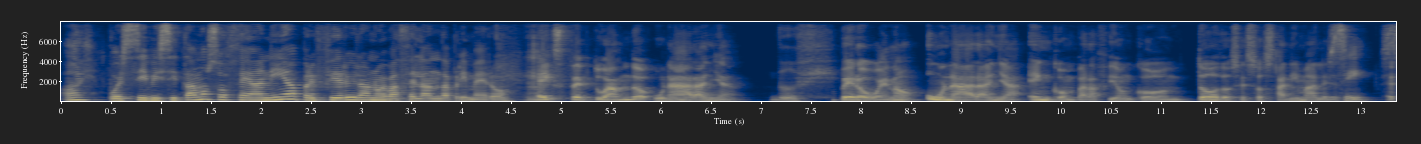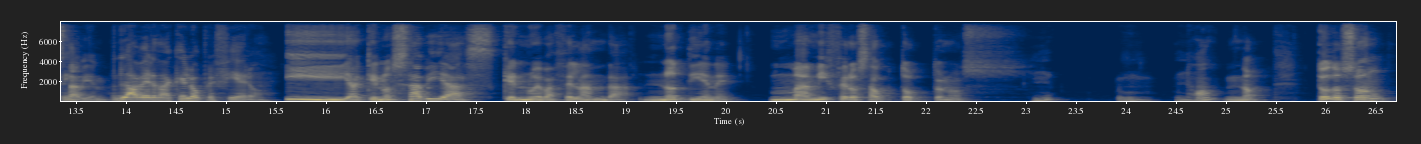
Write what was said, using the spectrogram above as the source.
Ay, pues si visitamos Oceanía, prefiero ir a Nueva Zelanda primero. Exceptuando una araña. Uf, Pero bueno, una araña en comparación con todos esos animales sí, está sí. bien. La verdad que lo prefiero. ¿Y a que no sabías que Nueva Zelanda no tiene mamíferos autóctonos? ¿No? No, todos son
